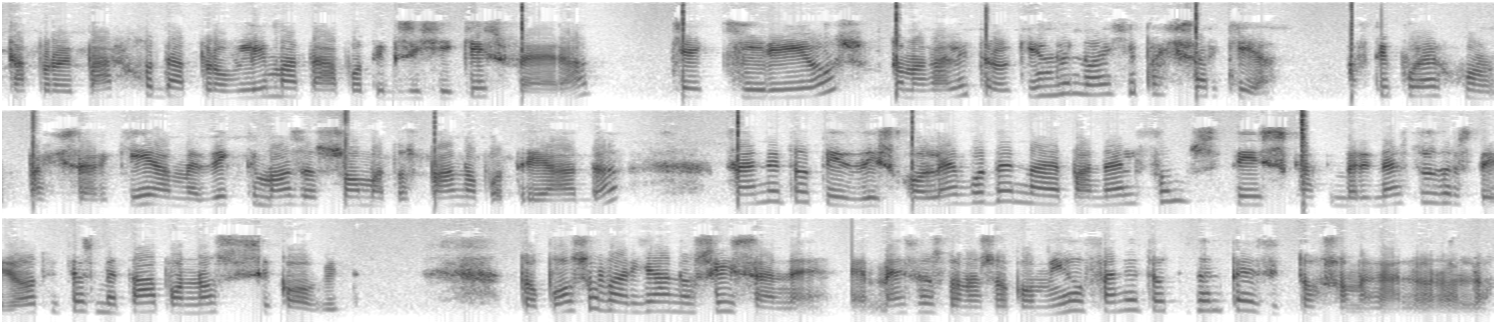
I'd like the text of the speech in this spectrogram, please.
τα προϋπάρχοντα προβλήματα από την ψυχική σφαίρα και κυρίως το μεγαλύτερο κίνδυνο έχει η παχυσαρκία. Αυτοί που έχουν παχυσαρκία με δείκτη μάζας σώματος πάνω από 30 φαίνεται ότι δυσκολεύονται να επανέλθουν στις καθημερινές τους δραστηριότητες μετά από νόσηση COVID. Το πόσο βαριά νοσήσανε ε, μέσα στο νοσοκομείο φαίνεται ότι δεν παίζει τόσο μεγάλο ρόλο.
